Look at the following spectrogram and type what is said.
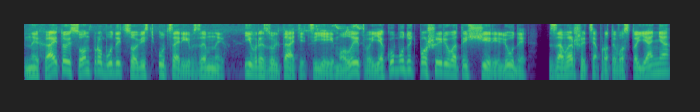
Нехай той сон пробудить совість у царів земних, і в результаті цієї молитви, яку будуть поширювати щирі люди, завершиться противостояння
